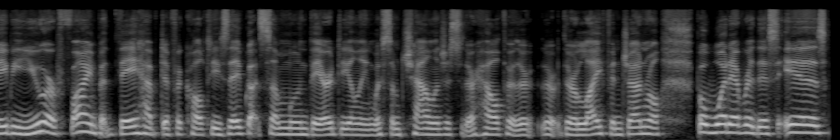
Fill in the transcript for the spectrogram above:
Maybe you are fine, but they have difficulties. They've got some wound they're dealing with, some challenges to their health or their, their, their life in general. But whatever this is,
